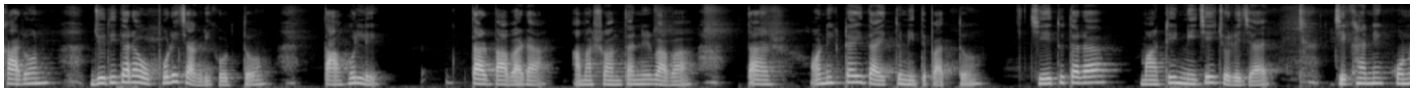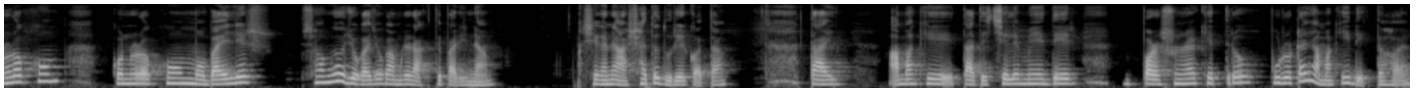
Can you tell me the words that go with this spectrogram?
কারণ যদি তারা ওপরে চাকরি করতো, তাহলে তার বাবারা, আমার সন্তানের বাবা, তার অনেকটাই দায়িত্ব নিতে পারত। যেহেতু তারা মাটির নিচেই চলে যায়। যেখানে কোনো রকম কোনো রকম মোবাইলের সঙ্গেও যোগাযোগ আমরা রাখতে পারি না। সেখানে আসা তো দূরের কথা। তাই আমাকে তাদের ছেলে মেয়েদের পড়াশোনার ক্ষেত্রেও পুরোটাই আমাকেই দেখতে হয়।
